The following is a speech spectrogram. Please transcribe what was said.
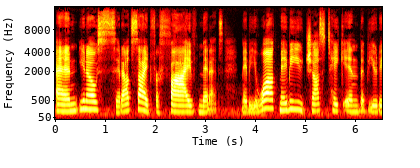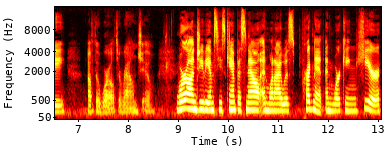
and, you know, sit outside for five minutes. Maybe you walk, maybe you just take in the beauty of the world around you. We're on GBMC's campus now, and when I was pregnant and working here,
